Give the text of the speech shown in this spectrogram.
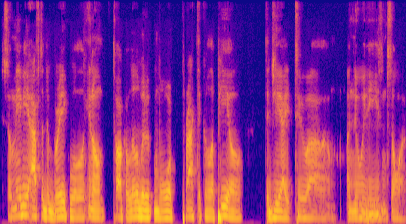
So maybe after the break, we'll you know talk a little bit more practical appeal to GI to uh, annuities and so on.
